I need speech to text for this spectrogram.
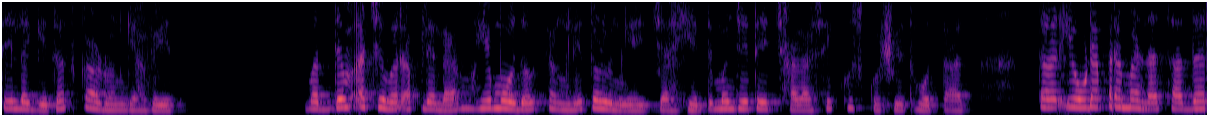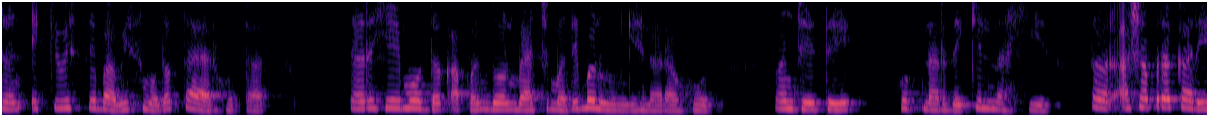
ते लगेचच काढून घ्यावेत. मध्यम आचेवर आपल्याला हे मोदक चांगले तळून घ्यायचे आहेत म्हणजे ते छान असे खुसखुशीत होतात. तर एवढ्या प्रमाणात साधारण एकवीस ते बावीस मोदक तयार होतात. तर हे मोदक आपण दोन बॅचमध्ये बनवून घेणार आहोत. म्हणजे ते फुटणार देखील नाही तर अशा प्रकारे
